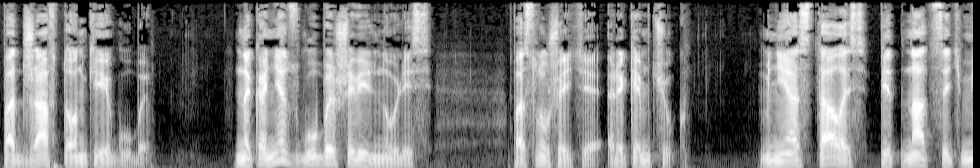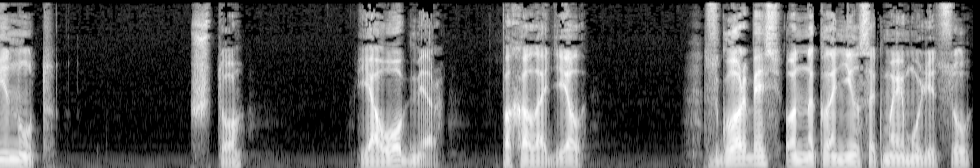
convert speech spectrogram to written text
поджав тонкие губы. Наконец губы шевельнулись. «Послушайте, Рекемчук, мне осталось пятнадцать минут». «Что?» Я обмер, похолодел. Сгорбясь, он наклонился к моему лицу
